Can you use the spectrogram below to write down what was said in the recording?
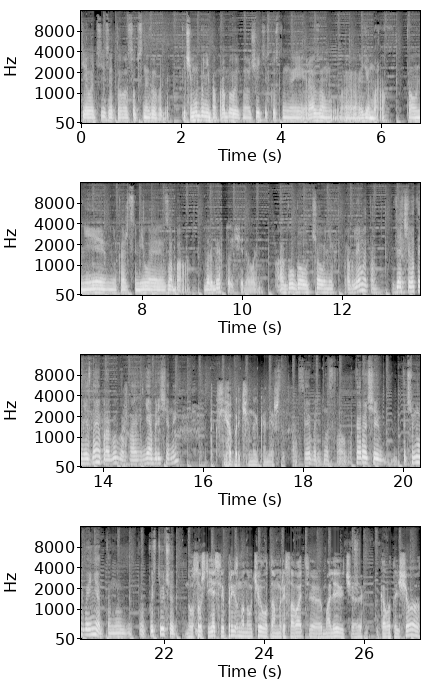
делать из этого собственные выводы. Почему бы не попробовать научить искусственный разум э, юмору? Вполне, мне кажется, милая забава. Дорогостоящая довольно. А Google, что у них проблемы там? Я чего-то не знаю про Google. Они обречены? Все обречены, конечно. А, все обречены, ну, слава богу. Короче, почему бы и нет-то? Ну, пусть учат. Ну, слушайте, если Призма научила там рисовать э, Малевича и кого-то еще,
